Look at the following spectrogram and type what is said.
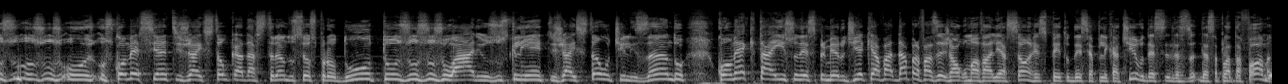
Os, os, os, os, comerciantes já estão cadastrando seus produtos? Os usuários, os clientes já estão utilizando? Como é que está isso nesse primeiro dia? Que dá para fazer já alguma avaliação a respeito desse aplicativo, desse, dessa, dessa plataforma?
